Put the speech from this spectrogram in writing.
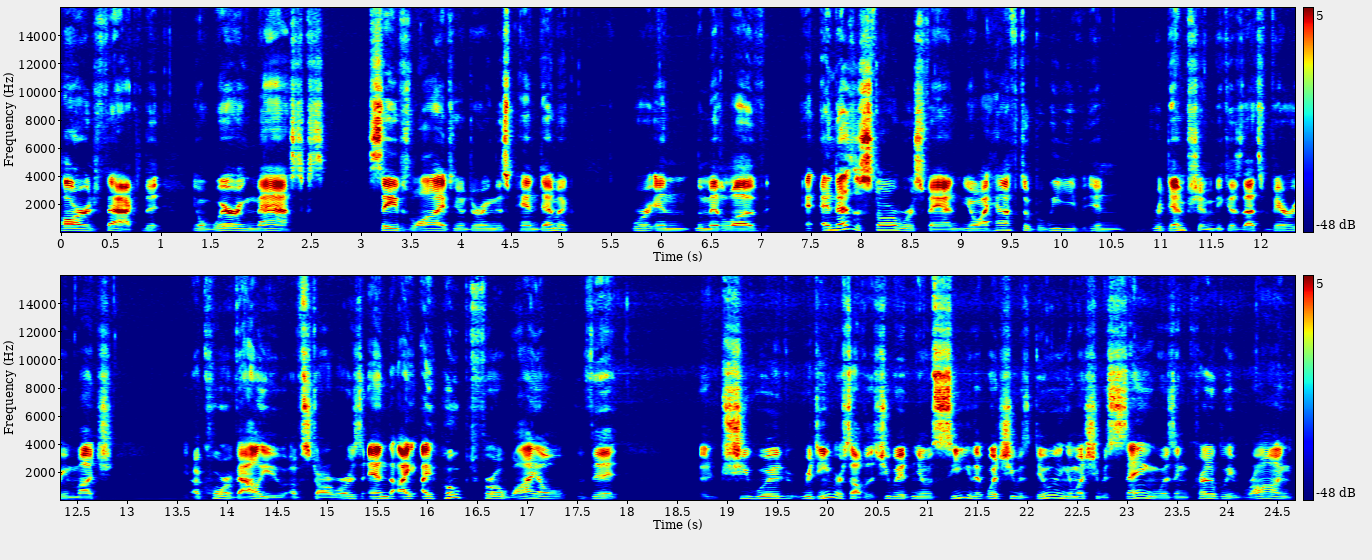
hard fact that you know wearing masks saves lives. You know during this pandemic we're in the middle of, and as a Star Wars fan, you know I have to believe in redemption because that's very much a core value of Star Wars. And I, I hoped for a while that she would redeem herself that she would you know see that what she was doing and what she was saying was incredibly wrong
